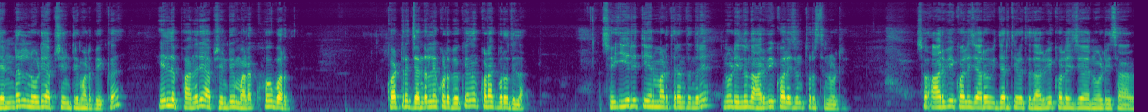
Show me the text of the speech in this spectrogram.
ಜನ್ರಲ್ ನೋಡಿ ಆಪ್ಷನ್ ಎಂಟ್ರಿ ಮಾಡಬೇಕು. ಇಲ್ಲಪ್ಪ ಅಂದರೆ ಆಪ್ಷನ್ ಎಂಟ್ರಿ ಮಾಡೋಕ್ಕೆ ಹೋಗ್ಬಾರ್ದು. ಕೊಟ್ಟರೆ ಜನರಲ್ಲೇ ಕೊಡಬೇಕು ಇಲ್ಲ ಕೊಡೋಕ್ಕೆ ಬರೋದಿಲ್ಲ. ಸೊ ಈ ರೀತಿ ಏನು ಮಾಡ್ತಾರೆ ಅಂತಂದರೆ, ನೋಡಿ ಇಲ್ಲೊಂದು ಆರ್ ವಿ ಕಾಲೇಜ್ ಅಂತ ತೋರಿಸ್ತೀನಿ ನೋಡಿರಿ. ಸೊ ಆರ್ ವಿ ಕಾಲೇಜ್ ಯಾರೋ ವಿದ್ಯಾರ್ಥಿ ಹೇಳ್ತದೆ ಆರ್ ವಿ ಕಾಲೇಜ್ ನೋಡಿರಿ sir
